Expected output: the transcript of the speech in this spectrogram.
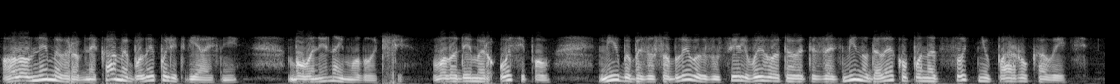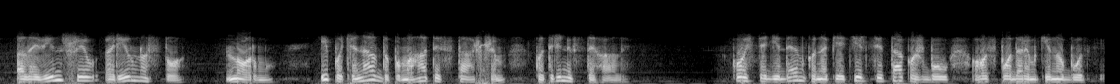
Головними виробниками були політв'язні, бо вони наймолодші. Володимир Осіпов міг би без особливих зусиль виготовити за зміну далеко понад сотню пар рукавиць, але він шив рівно сто норму і починав допомагати старшим, котрі не встигали. Костя Діденко на п'ятірці також був господарем кінобудки.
